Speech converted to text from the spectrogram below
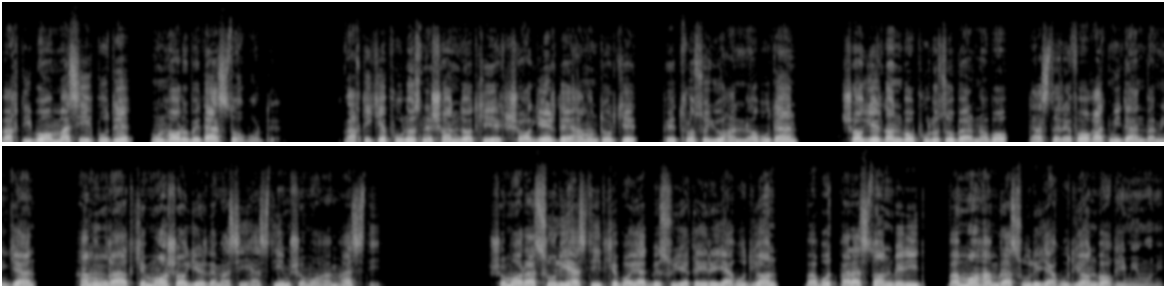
وقتی با مسیح بوده اونها رو به دست آورده. وقتی که پولس نشان داد که یک شاگرده همونطور که پتروس و یوحنا بودند، شاگردان با پولس و برنابا دست رفاقت میدن و میگن همونقدر که ما شاگرد مسیح هستیم شما هم هستید. شما رسولی هستید که باید به سوی غیر یهودیان و بت پرستان برید و ما هم رسول یهودیان باقی میمونیم.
